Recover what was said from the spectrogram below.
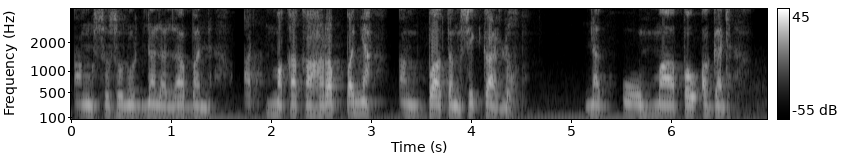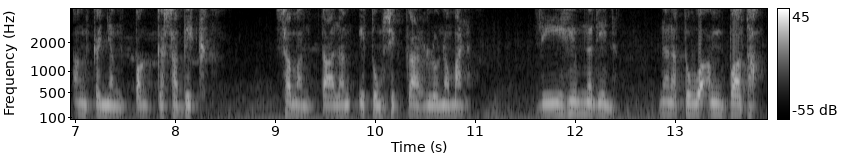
ang susunod na lalaban at makakaharap pa niya ang batang si Carlo, nag-uumapaw agad ang kanyang pagkasabik. Samantalang itong si Carlo naman, lihim na din na natuwa ang bata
